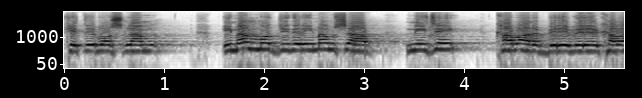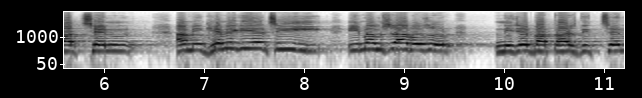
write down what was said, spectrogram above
খেতে বসলাম। ইমাম মসজিদের ইমাম সাহেব নিজে খাবার বেড়ে বেড়ে খাওয়াচ্ছেন। আমি ঘেমে গিয়েছি। ইমাম সাহেব হুজুর নিজে বাতাস দিচ্ছেন।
